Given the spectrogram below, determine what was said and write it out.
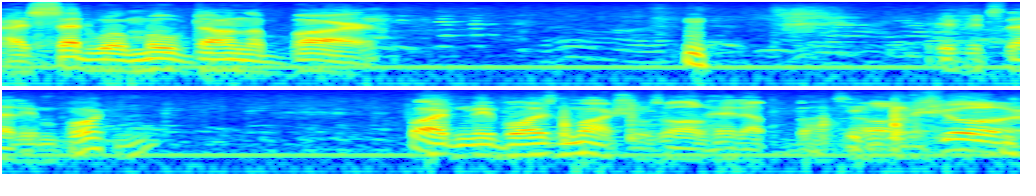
I said we'll move down the bar. If it's that important. Pardon me, boys. The marshal's all head up about it. oh, sure.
